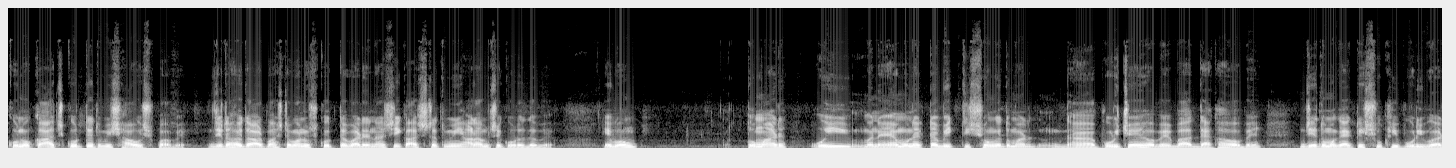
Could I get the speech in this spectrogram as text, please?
কোনো কাজ করতে তুমি সাহস পাবে। যেটা হয়তো আর পাঁচটা মানুষ করতে পারে না, সেই কাজটা তুমি আরামসে করে দেবে। এবং তোমার ওই মানে এমন একটা ব্যক্তির সঙ্গে তোমার পরিচয় হবে বা দেখা হবে যে তোমাকে একটি সুখী পরিবার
